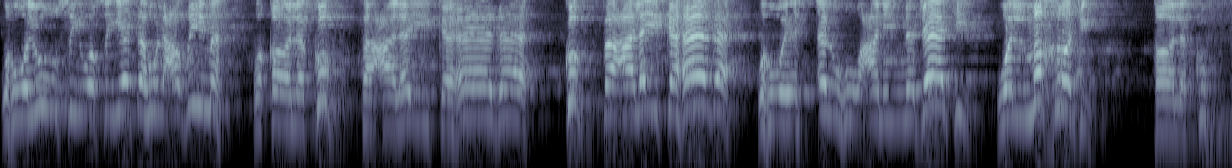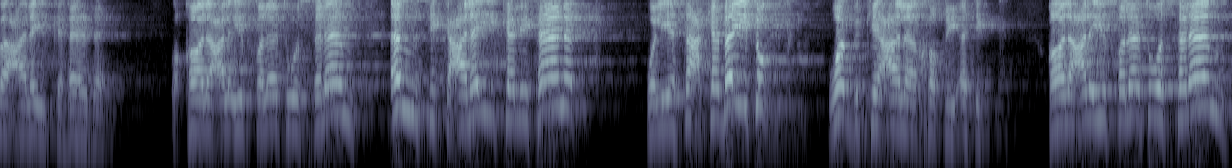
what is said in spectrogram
وهو يوصي وصيته العظيمة وقال كف عليك هذا كف عليك هذا وهو يسأله عن النجاة والمخرج. قال كف عليك هذا وقال عليه الصلاة والسلام أمسك عليك لسانك وليسعك بيتك وابك على خطيئتك قال عليه الصلاة والسلام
